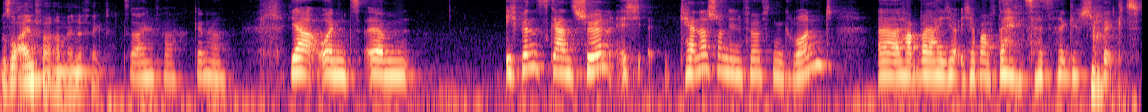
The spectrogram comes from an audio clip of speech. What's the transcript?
so einfach im Endeffekt. So einfach, genau. Ja, und ähm, ich finde es ganz schön. Ich kenne schon den fünften Grund. Äh, hab, weil ich, ich habe auf deinen Zettel gespickt.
